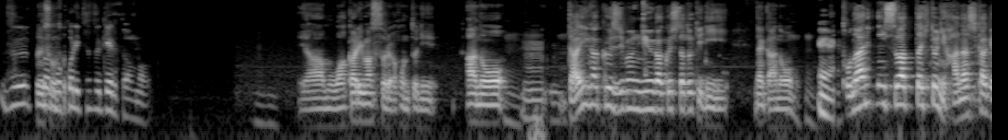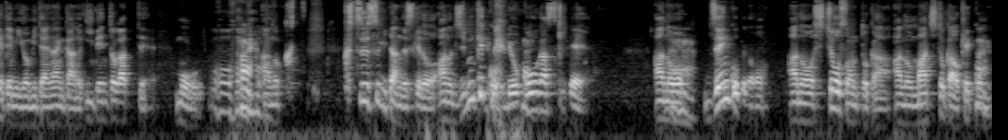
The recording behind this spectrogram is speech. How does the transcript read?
うずっと残り続けると思いやーもうわかります、それは本当に。あの、うんう。うん。大学自分入学した時に、なんかあの、うん。隣に座った人に話しかけてみようみたいななんかあのイベントがあって、もう、あの、く苦痛すぎたんですけど、あの、自分結構旅行が好きで、あの全国の、あの、市町村とか、あの、町とかを結構はい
